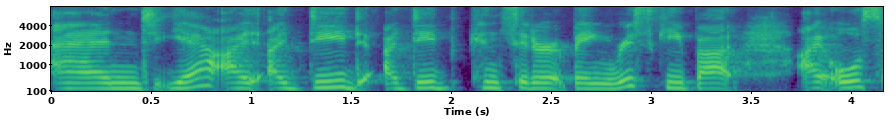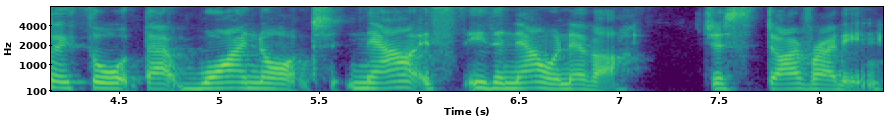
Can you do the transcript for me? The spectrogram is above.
And yeah, I, I did I did consider it being risky, but I also thought that why not now? It's either now or never. Just dive right in.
